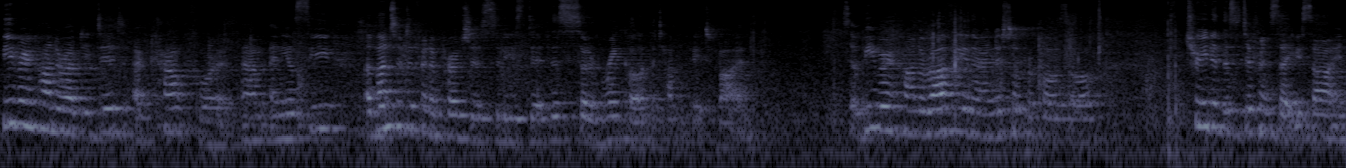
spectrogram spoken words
Beaver and Condoravdi did account for it, um, and you'll see a bunch of different approaches to these, this sort of wrinkle at the top of page 5. So Beaver and Condoravdi in their initial proposal treated this difference that you saw in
